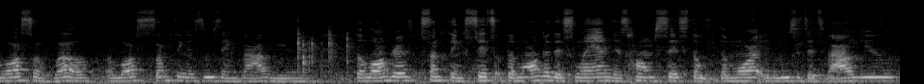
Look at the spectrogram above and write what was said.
Loss of wealth, a loss, something is losing value. The longer something sits, the longer this land, this home sits, the, the more it loses its value.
